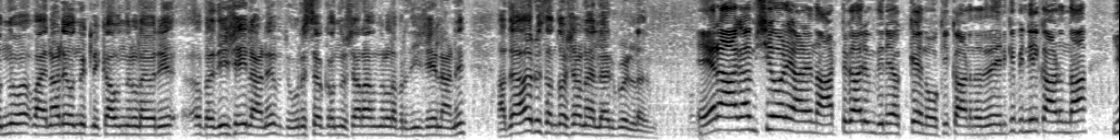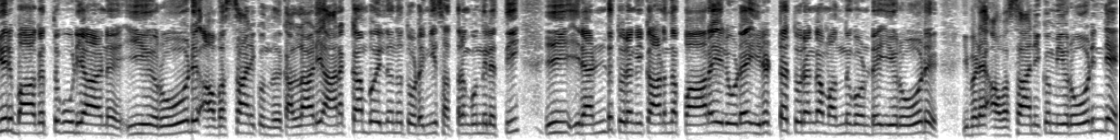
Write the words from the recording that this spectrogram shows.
ഒന്ന് വയനാട് ഒന്ന് ക്ലിക്കാവുന്നുള്ള ഒരു പ്രതീക്ഷയിലാണ് ടൂറിസ്റ്റൊക്കെ ഒന്ന് ഉഷാറാവുന്നുള്ള പ്രതീക്ഷയിലാണ്. അത് ഒരു സന്തോഷമാണ് എല്ലാവർക്കും ഉള്ളത്. ഏറെ ആകാംക്ഷയോടെയാണ് നാട്ടുകാരും ഇതിനെയൊക്കെ നോക്കിക്കാണുന്നത്. എനിക്ക് പിന്നിൽ കാണുന്ന ഈ ഒരു ഭാഗത്തു കൂടിയാണ് ഈ റോഡ് അവസാനിക്കുന്നത്. കള്ളാടി ആനക്കാമ്പോയിൽ നിന്ന് തുടങ്ങി സത്രംകുന്നിലെത്തി ഈ രണ്ട് തുരങ്ങി കാണുന്ന പാറയിലൂടെ ഇരട്ട തുരങ്കം വന്നുകൊണ്ട് ഈ റോഡ് ഇവിടെ അവസാനിക്കും. ഈ റോഡിന്റെ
